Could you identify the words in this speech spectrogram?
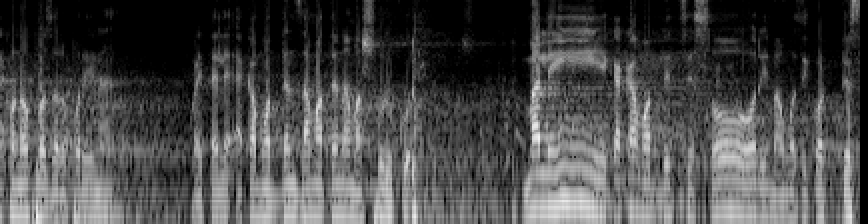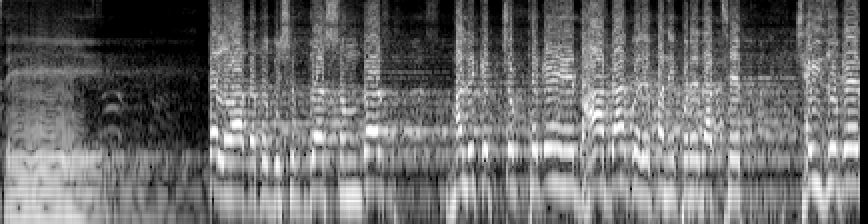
এখনও ফজর পড়ি না। কয়, তাইলে একামত দেন, জামাতে নামাজ শুরু করি। মালিক একামত দিচ্ছে, সোর ইমামতি করতেছে। তেলোয়াত এত বিশুদ্ধ আর সুন্দর। মালিকের চোখ থেকে ধা ধা করে পানি পড়ে যাচ্ছে। সেই যুগের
